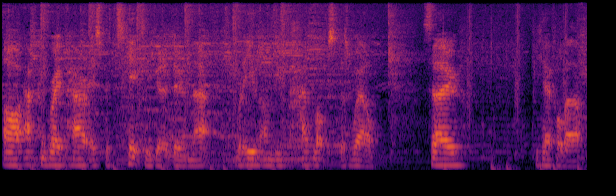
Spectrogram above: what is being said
Our African grey parrot is particularly good at doing that. Will even undo padlocks as well. So be careful about that.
